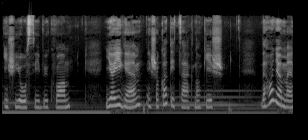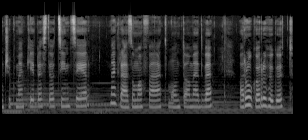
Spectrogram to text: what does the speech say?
is jó szívük van. Ja igen, és a katicáknak is. De hogyan mentsük meg, kérdezte a cincér. Megrázom a fát, mondta a medve. A róka röhögött.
